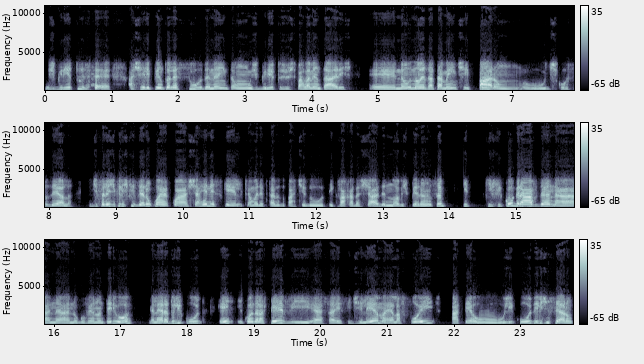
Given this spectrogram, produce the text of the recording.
os gritos, é, a Shirley Pinto ela é surda, né? Então os gritos dos parlamentares é, não, não, exatamente param o discurso dela. Diferente do que eles fizeram com a, com a Shahen Eskel, que é uma deputada do partido Tikva Hadashah, Nova Esperança, que, que ficou grávida na, na, no governo anterior, ela era do Likud, e, e quando ela teve essa, esse dilema, ela foi até o Likud e eles disseram,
